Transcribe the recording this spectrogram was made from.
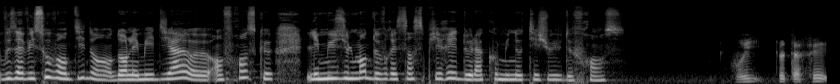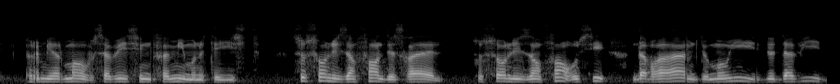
Vous avez souvent dit dans, les médias euh, en France que les musulmans devraient s'inspirer de la communauté juive de France. Oui, tout à fait. Premièrement, vous savez, c'est une famille monothéiste. Ce sont les enfants d'Israël. Ce sont les enfants aussi d'Abraham, de Moïse, de David,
